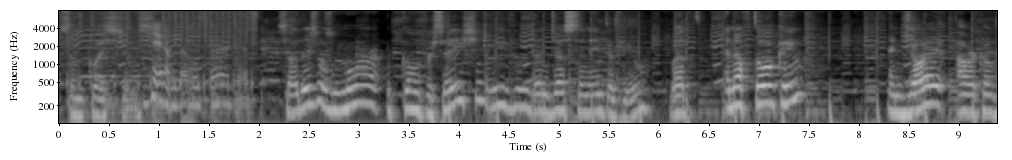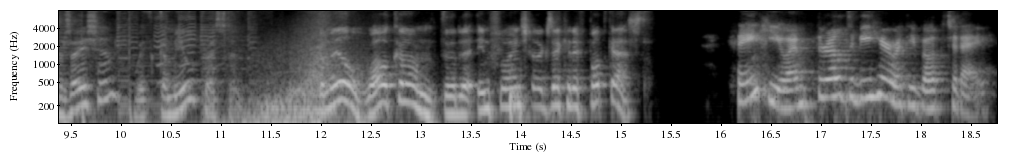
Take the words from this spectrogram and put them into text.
some questions. Yeah, that was very good. So this was more a conversation even than just an interview. But enough talking. Enjoy our conversation with Camille Preston. Camille, welcome to the Influential Executive Podcast. Thank you. I'm thrilled to be here with you both today.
